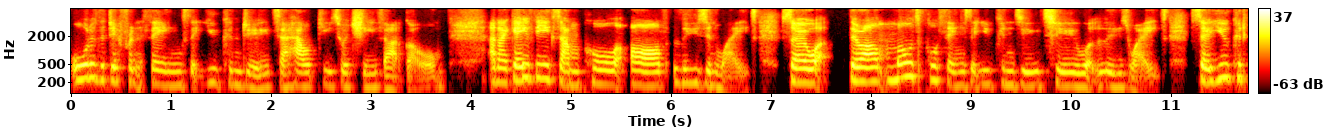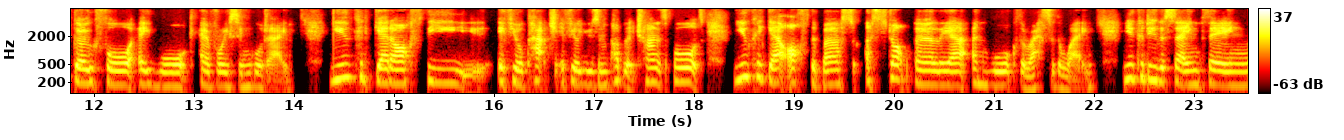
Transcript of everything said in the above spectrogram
all of the different things that you can do to help you to achieve that goal. And I gave the example of losing weight. So there are multiple things that you can do to lose weight. So you could go for a walk every single day. You could get off the if you're catch if you're using public transport, you could get off the bus a stop earlier and walk the rest of the way. You could do the same thing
